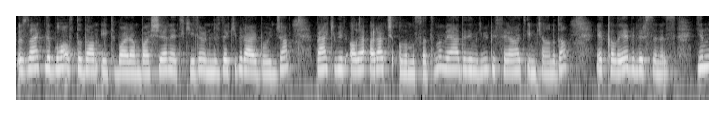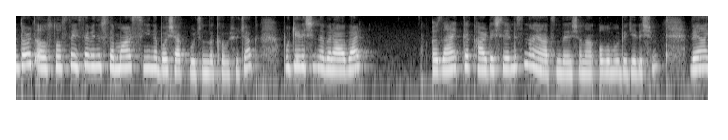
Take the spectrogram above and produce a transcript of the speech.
özellikle bu haftadan itibaren başlayan etkiyle önümüzdeki bir ay boyunca belki bir araç alımı satımı veya dediğim gibi bir seyahat imkanı da yakalayabilirsiniz. 24 Ağustos'ta ise Venüs ile Mars yine Başak Burcu'nda kavuşacak. Bu gelişimle beraber Özellikle kardeşlerinizin hayatında yaşanan olumlu bir gelişim veya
